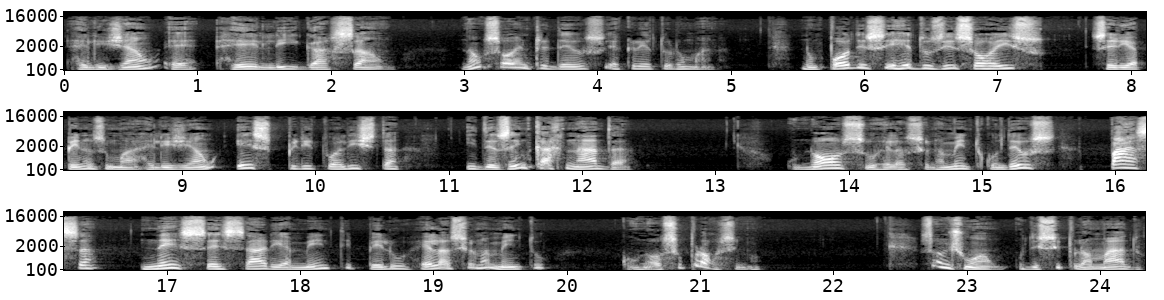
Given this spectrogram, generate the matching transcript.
Religião é religação, não só entre Deus e a criatura humana. Não pode se reduzir só a isso. Seria apenas uma religião espiritualista e desencarnada. O nosso relacionamento com Deus passa necessariamente pelo relacionamento com o nosso próximo. São João, o discípulo amado,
